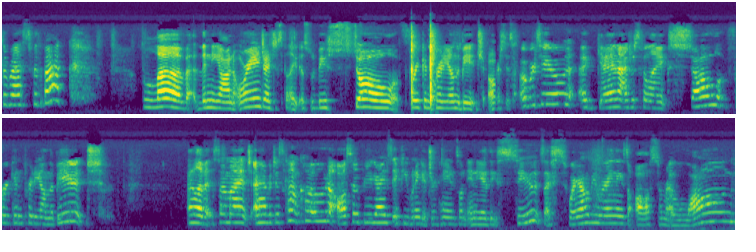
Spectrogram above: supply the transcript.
the rest for the back love the neon orange I just feel like this would be so freaking pretty on the beach oh, versus over to again I just feel like so freaking pretty on the beach I love it so much. I have a discount code also for you guys if you want to get your hands on any of these suits. I swear I'll be wearing these all summer long.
